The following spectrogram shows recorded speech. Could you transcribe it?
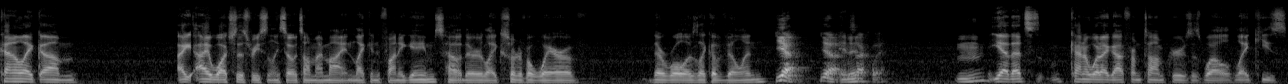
kind of like um, I I watched this recently, so it's on my mind. Like in funny games, how they're like sort of aware of their role as like a villain. yeah yeah exactly Mm-hmm. Yeah, that's kind of what I got from Tom Cruise as well. Like he's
